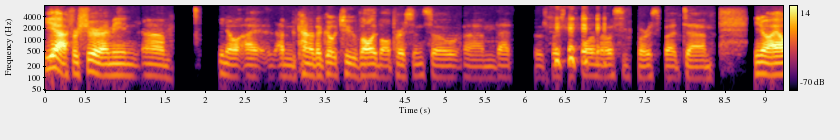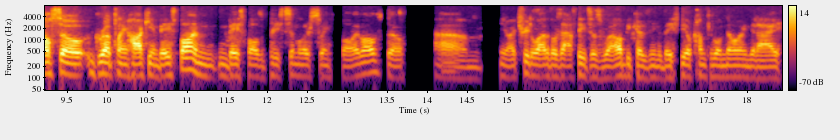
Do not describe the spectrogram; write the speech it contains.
Yeah, for sure. I mean, um, you know, I, I'm kind of the go-to volleyball person, so um, that first and foremost, of course. But um, you know, I also grew up playing hockey and baseball, and baseball is a pretty similar swing to volleyball. So um, you know, I treat a lot of those athletes as well because you know they feel comfortable knowing that I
